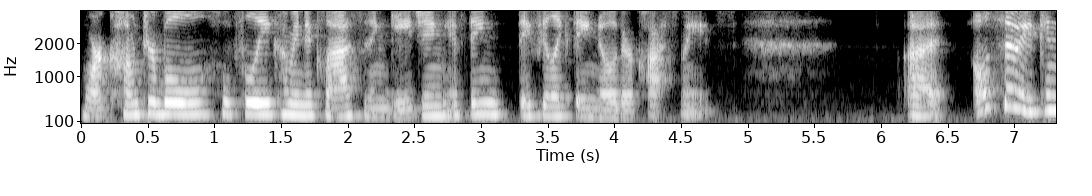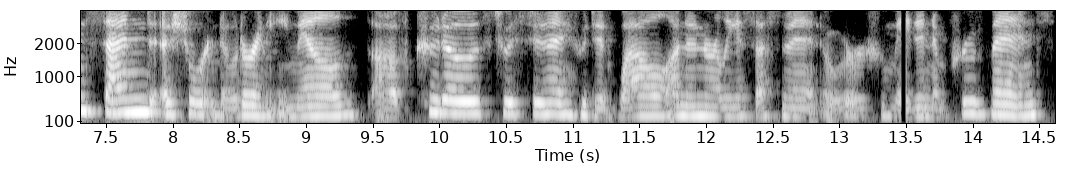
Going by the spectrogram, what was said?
more comfortable, hopefully, coming to class and engaging if they, they feel like they know their classmates. Uh, also, you can send a short note or an email of kudos to a student who did well on an early assessment or who made an improvement.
